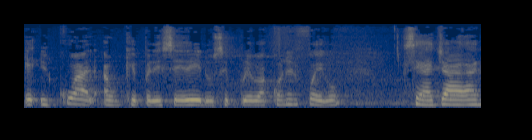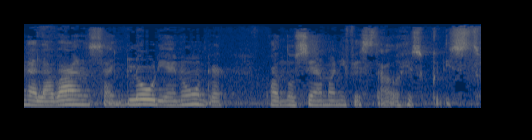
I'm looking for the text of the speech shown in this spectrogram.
el cual, aunque perecedero, se prueba con el fuego, sea hallada en alabanza, en gloria, en honra, cuando sea manifestado Jesucristo.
